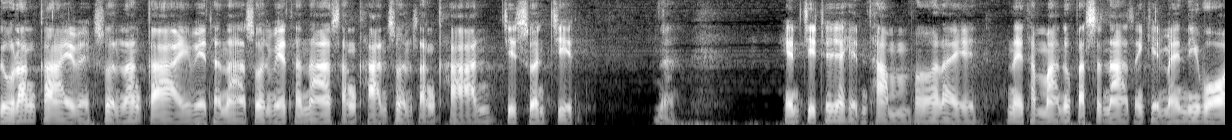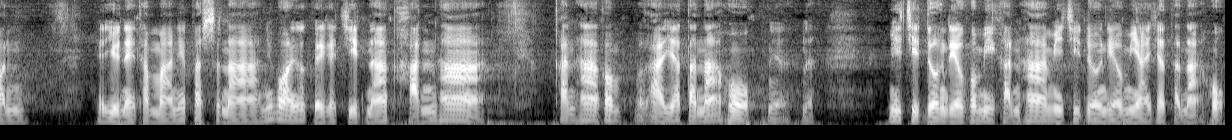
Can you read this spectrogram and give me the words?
ดูร่างกายไปส่วนร่างกาย เวทนาส่วนเวทนาสังขารส่วนสังขารจิตส่วนจิตนะเห็นจิตที่จะเห็นธรรม เพราะอะไรในธรรมานุปัสสนาสังเกตไหมนิวรณ์จะอยู่ในธรรมานุปัสสนา นิวรณ์ก็เกิดกับจิตนะขันห้าขันห้าก็อายตนะหกเนี่ยนะมีจิตดวงเดียวก็มีขันห้ามีจิตดวงเดียวมีอายตนะหก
